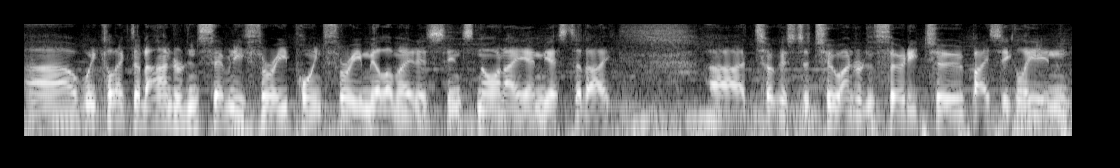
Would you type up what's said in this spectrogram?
Uh, we collected 173.3 millimetres since 9 a.m. yesterday. Uh, took us to 232, basically in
